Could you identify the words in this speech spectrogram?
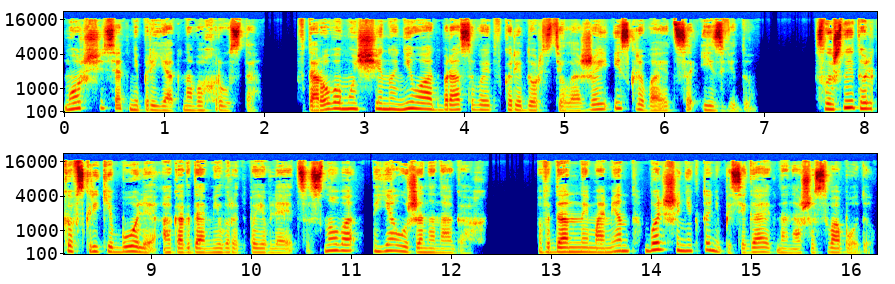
Морщусь от неприятного хруста. Второго мужчину Нио отбрасывает в коридор стеллажей и скрывается из виду. Слышны только вскрики боли, а когда Милред появляется снова, я уже на ногах. В данный момент больше никто не посягает на нашу свободу.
